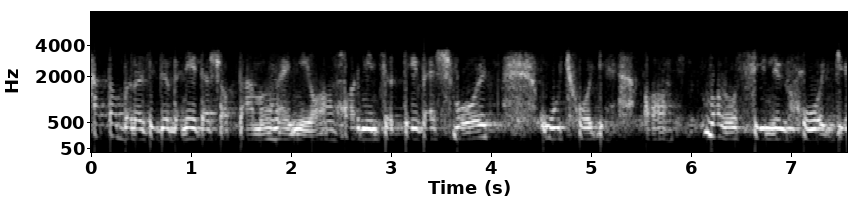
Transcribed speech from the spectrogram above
Hát abban az időben édesapám mennyi a 35 éves volt, úgyhogy a, valószínű, hogy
